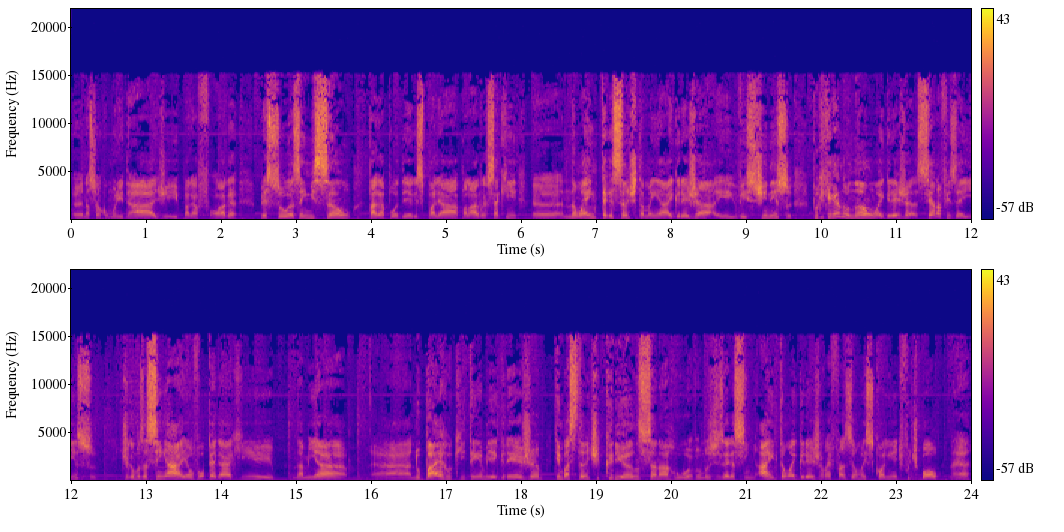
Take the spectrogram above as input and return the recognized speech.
uh, na sua comunidade e para fora pessoas em missão para poder espalhar a palavra. Será que uh, não é interessante também a igreja investir nisso? Porque querendo ou não, a igreja, se ela fizer isso, digamos assim, ah, eu vou pegar aqui na minha ah, no bairro que tem a minha igreja, tem bastante criança na rua, vamos dizer assim. Ah, então a igreja vai fazer uma escolinha de futebol, né?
